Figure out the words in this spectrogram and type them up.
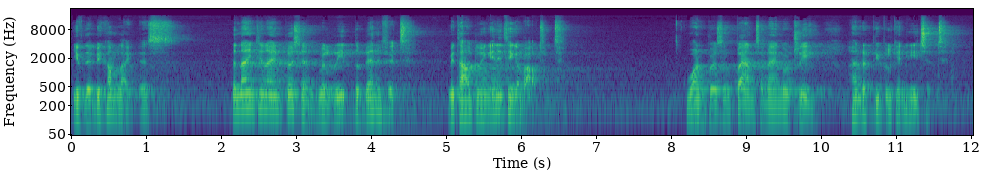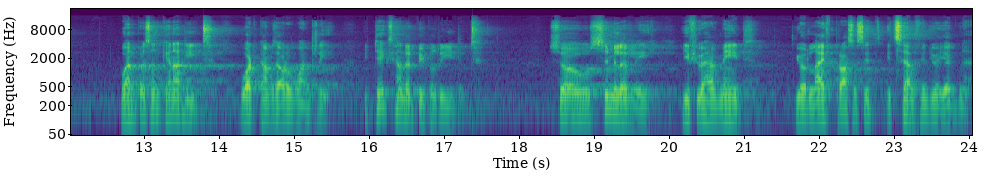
if they become like this, the ninety-nine percent will reap the benefit without doing anything about it. One person plants a mango tree, hundred people can eat it. One person cannot eat what comes out of one tree. It takes hundred people to eat it. So similarly, if you have made your life process it itself into a yagna,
